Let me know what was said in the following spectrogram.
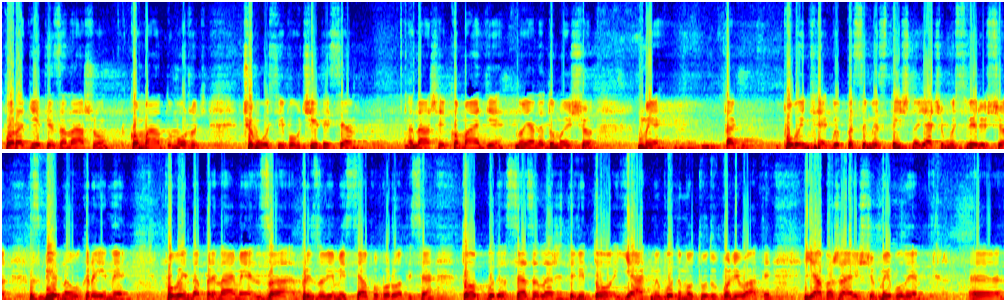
порадіти за нашу команду, можуть чомусь і повчитися нашій команді. Ну я не думаю, що ми так повинні якби песимістично. Я чомусь вірю, що збірна України повинна принаймні за призові місця поборотися. То буде все залежати від того, як ми будемо тут вболівати. Я бажаю, щоб ми були е,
